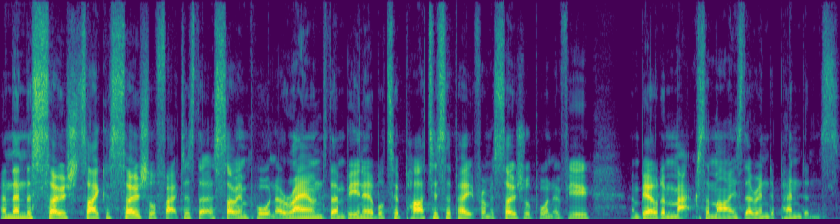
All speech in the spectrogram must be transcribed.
and then the social, psychosocial factors that are so important around them being able to participate from a social point of view and be able to maximize their independence.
